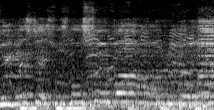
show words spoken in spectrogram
Su iglesia y sus doce barrios.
